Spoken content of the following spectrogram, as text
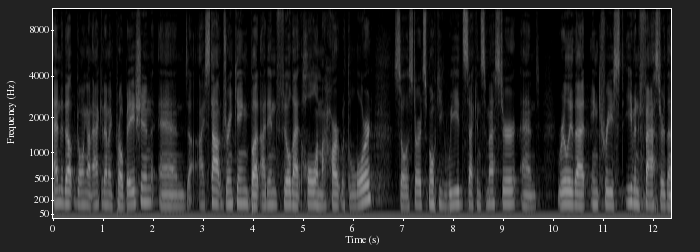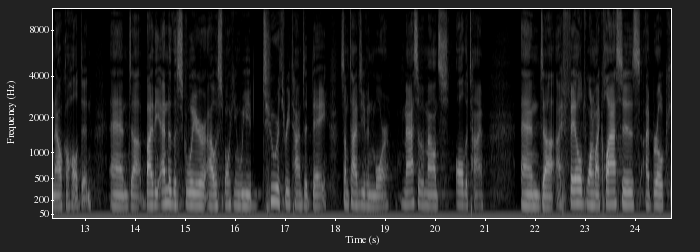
ended up going on academic probation and I stopped drinking, but I didn't fill that hole in my heart with the Lord. So I started smoking weed second semester, and really that increased even faster than alcohol did. And uh, by the end of the school year, I was smoking weed two or three times a day, sometimes even more, massive amounts all the time and uh, I failed one of my classes. I broke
